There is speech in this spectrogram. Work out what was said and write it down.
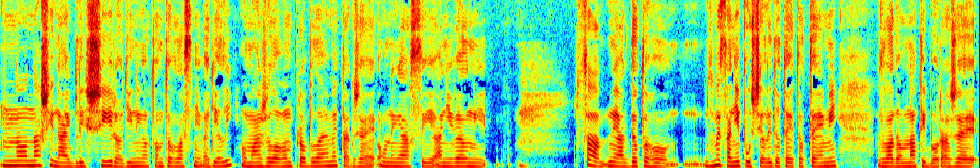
No naši najbližší rodiny o tomto vlastne vedeli, o manželovom probléme, takže oni asi ani veľmi sa nejak do toho, sme sa nepúšťali do tejto témy vzhľadom na Tibora, že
